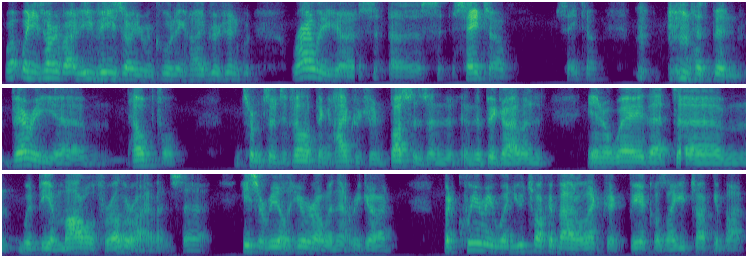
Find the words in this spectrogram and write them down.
Well, when you talk about EVs, are you including hydrogen? Riley uh, uh, Sato, Sato has been very um, helpful in terms of developing hydrogen buses in, in the Big Island in a way that um, would be a model for other islands. Uh, he's a real hero in that regard. But query, when you talk about electric vehicles, are you talking about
